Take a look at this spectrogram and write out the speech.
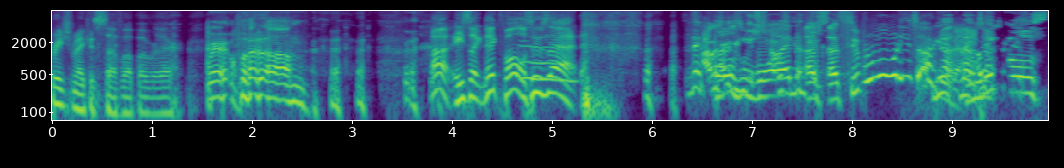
Reach making stuff up over there. where? What? Um. Oh, he's like Nick Foles. Who's that? Nick I was Foles thinking- I was won a, a Super Bowl. What are you talking No, about? no, He's Nick Foles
